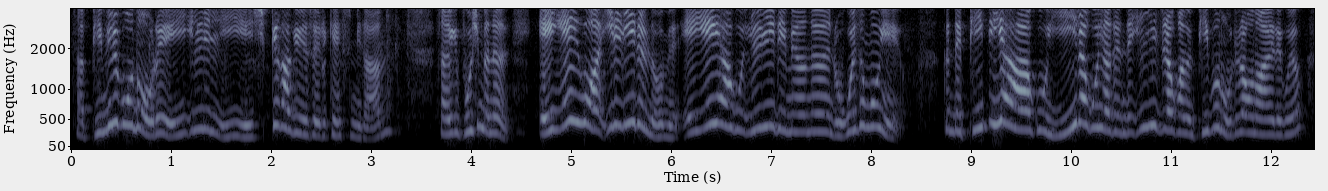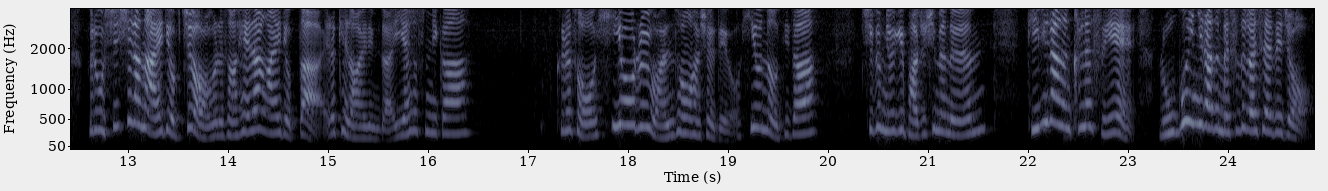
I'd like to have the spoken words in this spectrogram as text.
자 비밀번호 어레이 112 쉽게 가기 위해서 이렇게 했습니다. 자 여기 보시면은 AA와 11을 넣으면 AA하고 11이면은 로고의 성공이에요. 근데 BB하고 2라고 해야 되는데 11이라고 하면 비번 오류라고 나와야 되고요. 그리고 CC라는 아이디 없죠. 그래서 해당 아이디 없다 이렇게 나와야 됩니다. 이해하셨습니까? 그래서 히어를 완성하셔야 돼요. 히어는 어디다? 지금 여기 봐주시면은 DB라는 클래스에 로그인이라는 메소드가 있어야 되죠?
